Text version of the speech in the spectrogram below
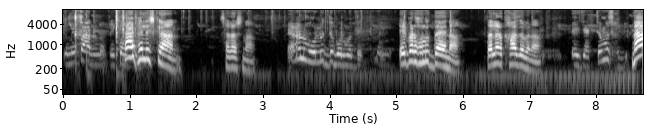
তাই হ্যাঁ ফেলিস কেন? ছাড়াস না। এখন হলুদ দেবো। এইবার হলুদ দেয় না তাহলে আর খাওয়া যাবে না। এই এক চামচ না!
